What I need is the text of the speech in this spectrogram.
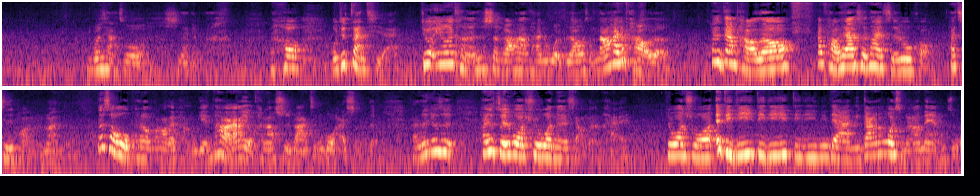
我想说是在干嘛，然后我就站起来，就因为可能是身高上他就我也不知道为什么，然后他就跑了，他就这样跑了哦，他跑向生态池入口，他其实跑得蛮慢的。那时候我朋友刚好在旁边，他好像有看到事发经过还是什么的，反正就是他就追过去问那个小男孩，就问说：“哎、弟弟弟弟弟弟，你等下你刚刚为什么要那样做？”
